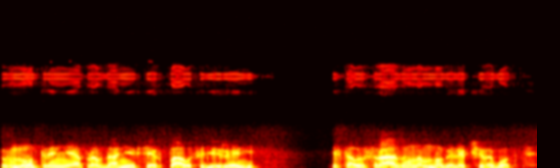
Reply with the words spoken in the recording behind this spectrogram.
внутреннее оправдание всех пауз и движений, и стало сразу намного легче работать.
